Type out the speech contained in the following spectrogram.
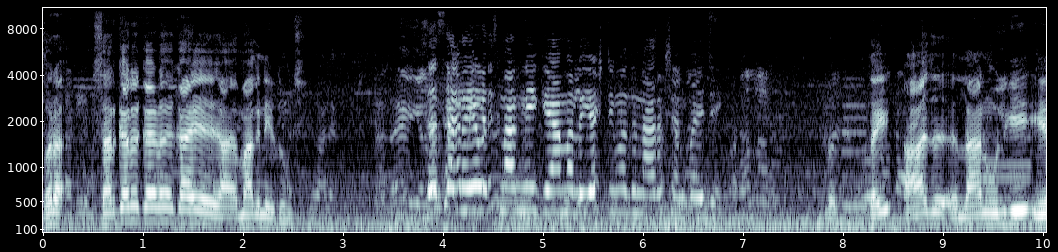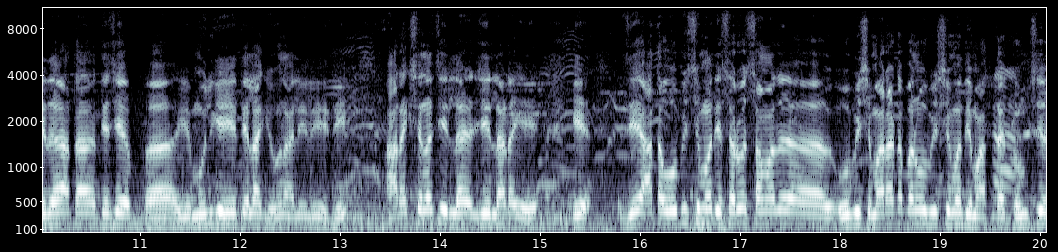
बरं सरकारकडे काय मागणी आहे तुमची? सरकारला एवढीच मागणी आहे की आम्हाला एस मधून आरक्षण पाहिजे. बरं. ताई आज लहान मुलगी इथं आता त्याचे अं, ही मुलगी आहे त्याला घेऊन आलेली आहे ती. आरक्षणाची ल जी लढाई आहे हे जे आता ओबीसी मध्ये सर्व समाज ओबीसी मराठा पण ओबीसी मध्ये मागतात तुमचे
